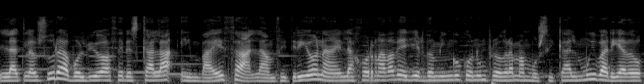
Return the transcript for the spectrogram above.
La clausura volvió a hacer escala en Baeza, la anfitriona, en la jornada de ayer domingo con un programa musical muy variado,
